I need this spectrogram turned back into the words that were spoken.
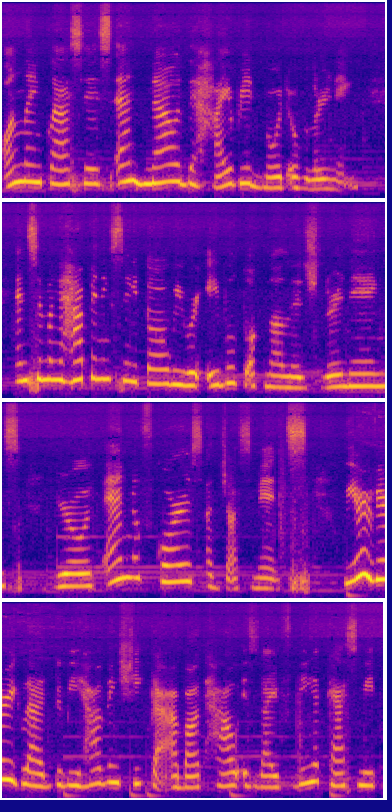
online classes, and now the hybrid mode of learning. And sa mga happenings na ito, we were able to acknowledge learnings, growth, and of course, adjustments. We are very glad to be having Shika about how is life being a castmate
